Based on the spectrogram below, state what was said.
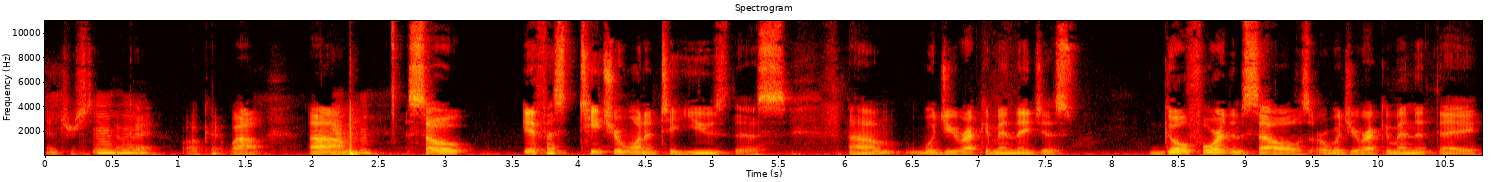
Interesting. Mm-hmm. Okay. Okay. Wow. Um, so, if a teacher wanted to use this, um, would you recommend they just go for it themselves, or would you recommend that they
